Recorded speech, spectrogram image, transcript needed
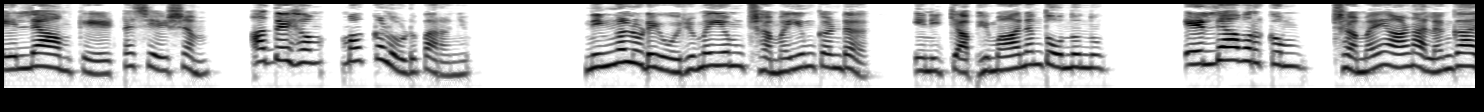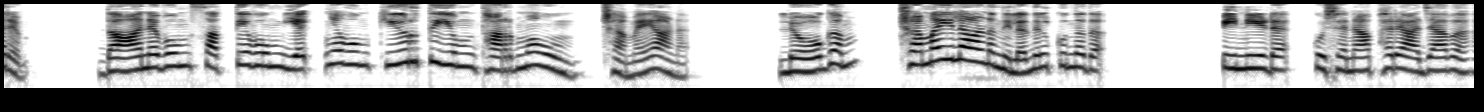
എല്ലാം കേട്ട ശേഷം അദ്ദേഹം മക്കളോട് പറഞ്ഞു നിങ്ങളുടെ ഒരുമയും ക്ഷമയും കണ്ട് എനിക്ക് അഭിമാനം തോന്നുന്നു. എല്ലാവർക്കും ക്ഷമയാണ് അലങ്കാരം. ദാനവും സത്യവും യജ്ഞവും കീർത്തിയും ധർമ്മവും ക്ഷമയാണ്. ലോകം ക്ഷമയിലാണ് നിലനിൽക്കുന്നത്. പിന്നീട് കുശനാഭ രാജാവ്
